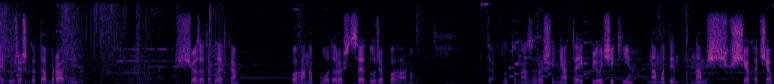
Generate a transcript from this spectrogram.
не дуже шкода брати. Що за таблетка? Погана подорож, це дуже погано. Так, тут у нас грошенята і ключики. Нам один. Нам ще хоча б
